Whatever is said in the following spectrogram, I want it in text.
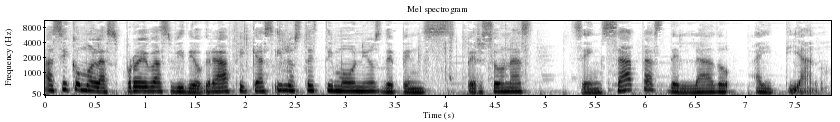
así como las pruebas videográficas y los testimonios de personas sensatas del lado haitiano.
